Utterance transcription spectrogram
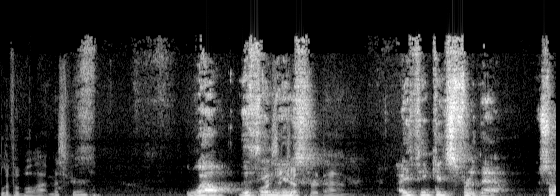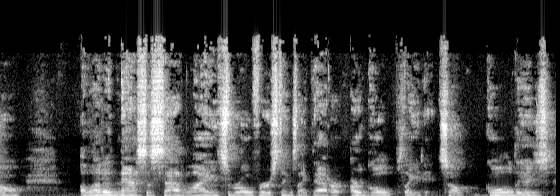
livable atmosphere well, the thing is just for them I think it's for them. So a lot of NASA satellites, rovers, things like that are, are gold plated. So gold is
